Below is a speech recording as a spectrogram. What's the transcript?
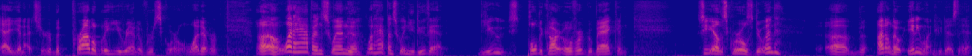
Yeah, you're not sure, but probably you ran over a squirrel, whatever. Uh, what happens when uh, what happens when you do that? Do you pull the car over, go back, and see how the squirrel's doing? Uh, I don't know anyone who does that.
